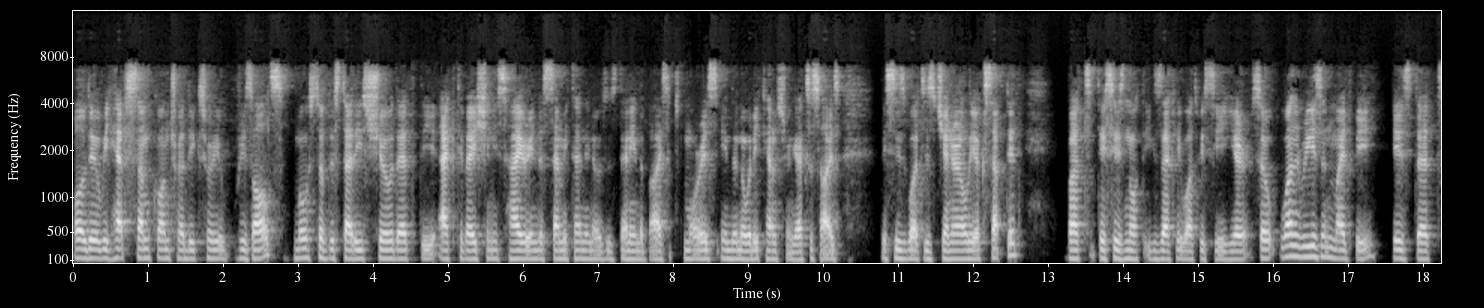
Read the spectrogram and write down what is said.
although we have some contradictory results, most of the studies show that the activation is higher in the semitendinosus than in the biceps femoris in the Nordic hamstring exercise. This is what is generally accepted, but this is not exactly what we see here. So one reason might be is that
